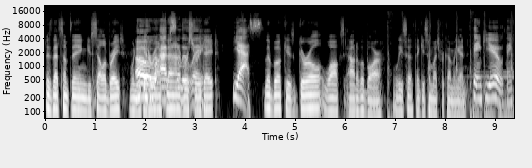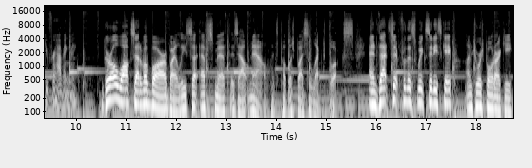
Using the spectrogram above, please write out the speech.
Is that something you celebrate when you oh, get around absolutely. to that anniversary date? Yes. The book is Girl Walks Out of a Bar. Lisa, thank you so much for coming in. Thank you. Thank you for having me. Girl Walks Out of a Bar by Lisa F. Smith is out now. It's published by Select Books. And that's it for this week's Cityscape. I'm George Bodarky.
